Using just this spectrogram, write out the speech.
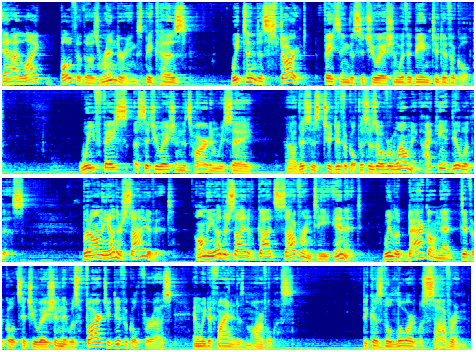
And I like both of those renderings because we tend to start facing the situation with it being too difficult. We face a situation that's hard and we say, uh, This is too difficult. This is overwhelming. I can't deal with this. But on the other side of it, on the other side of God's sovereignty in it, we look back on that difficult situation that was far too difficult for us and we define it as marvelous because the Lord was sovereign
